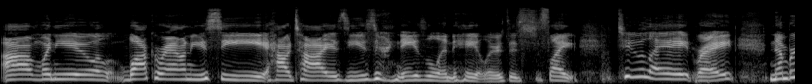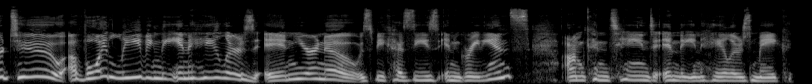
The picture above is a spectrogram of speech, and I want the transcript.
um, when you walk around, you see how Thais use their nasal inhalers. It's just like too late, right? Number two, avoid leaving the inhalers in your nose because these ingredients um, contained in the inhalers make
